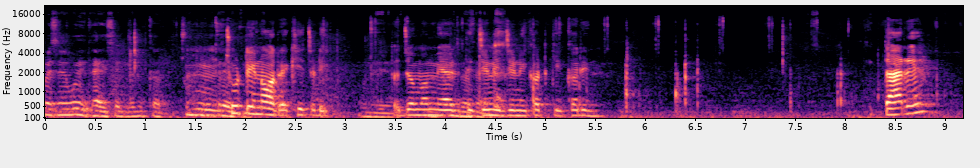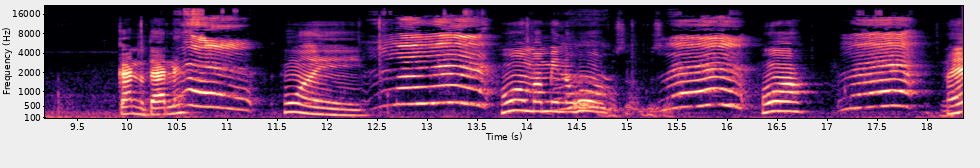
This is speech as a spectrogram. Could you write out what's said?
પછી ઓલી થાય છે એટલે છૂટી ન રહે ખીચડી. તો જો મમ્મી આ રીતે ઝીણી ઝીણી કટકી કરીને. તારે? કાનું તારે હું અહીં? હું મમ્મીનું હું? હું? હે?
